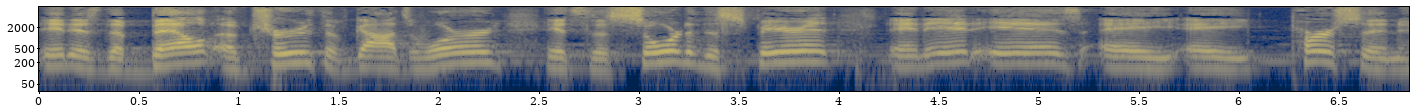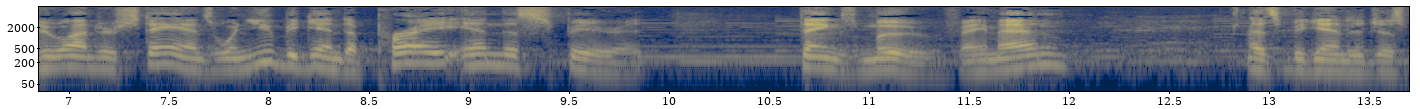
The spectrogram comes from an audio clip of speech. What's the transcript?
It is the belt of truth of God's word. It's the sword of the Spirit, and it is a, a person who understands when you begin to pray in the Spirit, things move. Amen let's begin to just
